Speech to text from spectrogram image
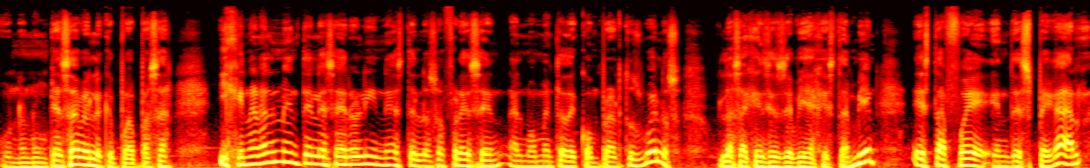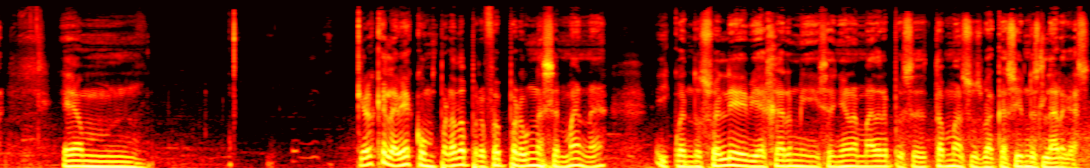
uno nunca sabe lo que pueda pasar. Y generalmente las aerolíneas te los ofrecen al momento de comprar tus vuelos. Las agencias de viajes también. Esta fue en despegar. Um, creo que la había comprado, pero fue por una semana. Y cuando suele viajar mi señora madre, pues se toma sus vacaciones largas.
